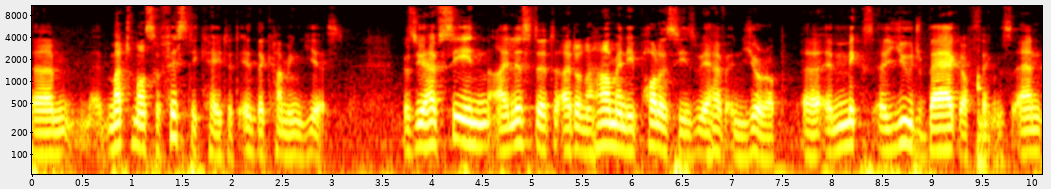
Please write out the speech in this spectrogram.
um, much more sophisticated in the coming years. Because you have seen, I listed, I don't know how many policies we have in Europe, uh, a mix, a huge bag of things. And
